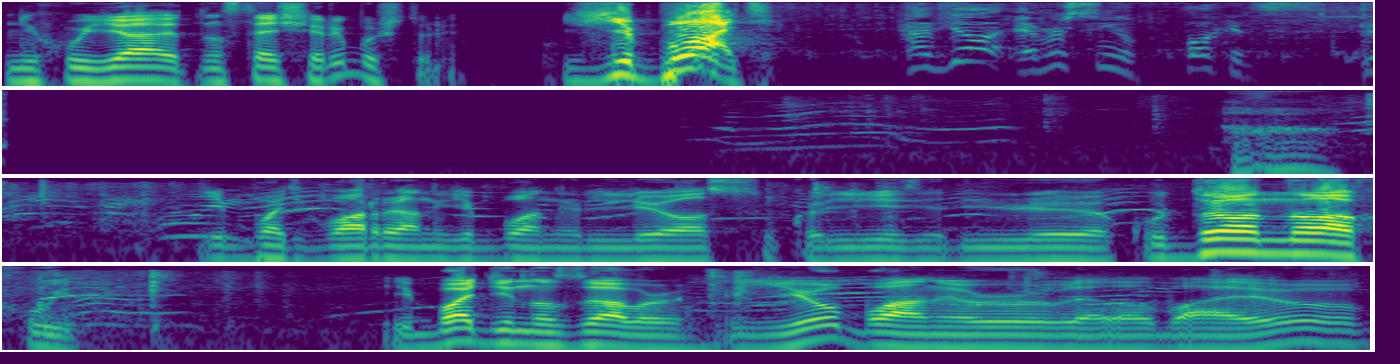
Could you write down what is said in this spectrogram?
Нихуя, это настоящая рыба, что ли? Ебать! Have y'all ever seen a fucking spit? Ебать, варан ебаный, ля, сука, лезет, ля. Куда нахуй? Ебать, динозавр. Ебаный, бля, долбоёб.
